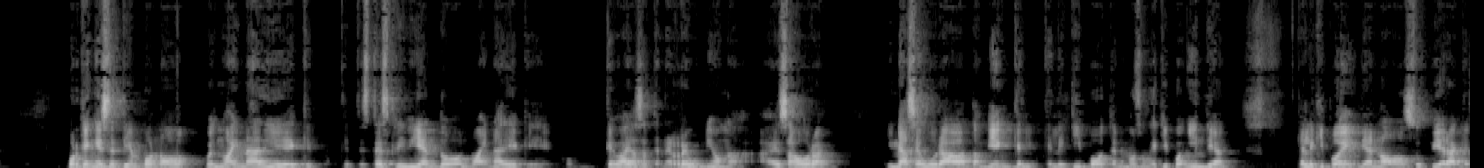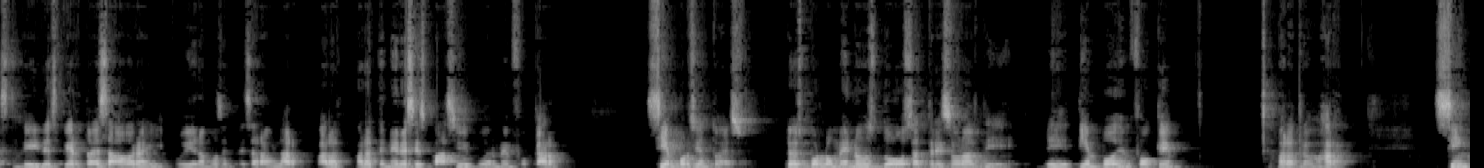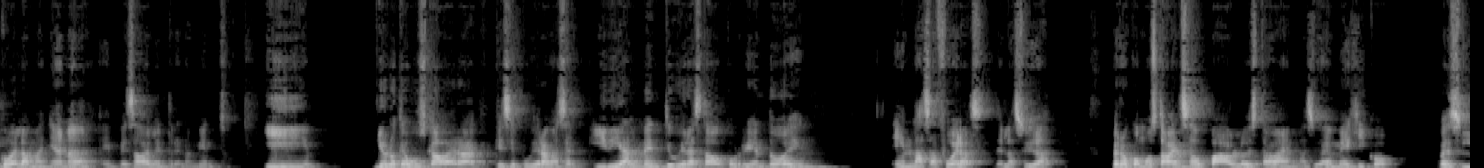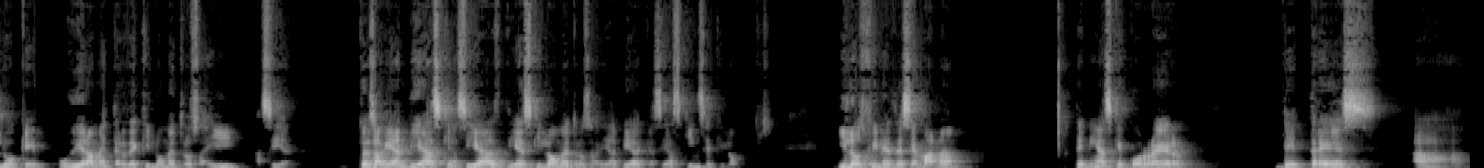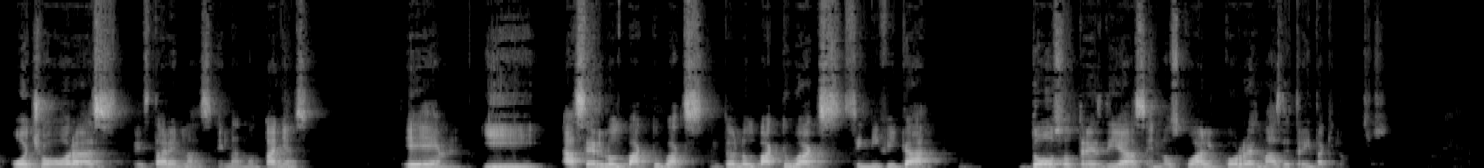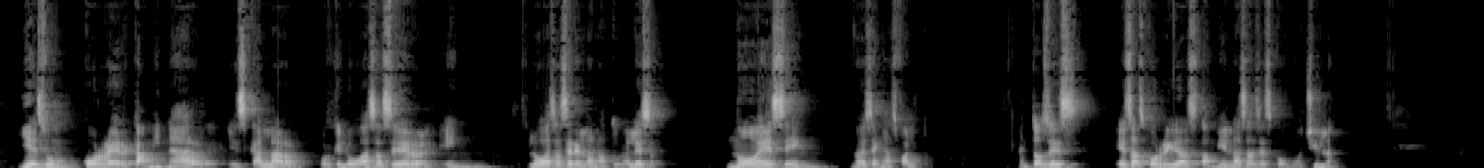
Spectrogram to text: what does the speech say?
Porque en ese tiempo no, pues no hay nadie que, te esté escribiendo, no hay nadie que, que vayas a tener reunión a, esa hora. Y me aseguraba también que el, equipo, tenemos un equipo en India, que el equipo de India no supiera que estoy despierto a esa hora y pudiéramos empezar a hablar para, para tener ese espacio y poderme enfocar 100% a eso. Entonces, por lo menos dos a tres horas de, tiempo de enfoque para trabajar. Cinco de la mañana empezaba el entrenamiento. Y yo lo que buscaba era que se pudieran hacer. Idealmente hubiera estado corriendo en, en las afueras de la ciudad. Pero como estaba en Sao Paulo, estaba en la Ciudad de México, pues lo que pudiera meter de kilómetros ahí, hacía. Entonces, habían días que hacías 10 kilómetros, había días que hacías 15 kilómetros. Y los fines de semana tenías que correr de 3 a 8 horas, estar en las, en las montañas eh, y hacer los back-to-backs. Entonces los back-to-backs significa dos o tres días en los cuales corres más de 30 kilómetros. Y es un correr, caminar, escalar, porque lo vas a hacer en, lo vas a hacer en la naturaleza. No es en, no es en asfalto. Entonces, esas corridas también las haces con mochila,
